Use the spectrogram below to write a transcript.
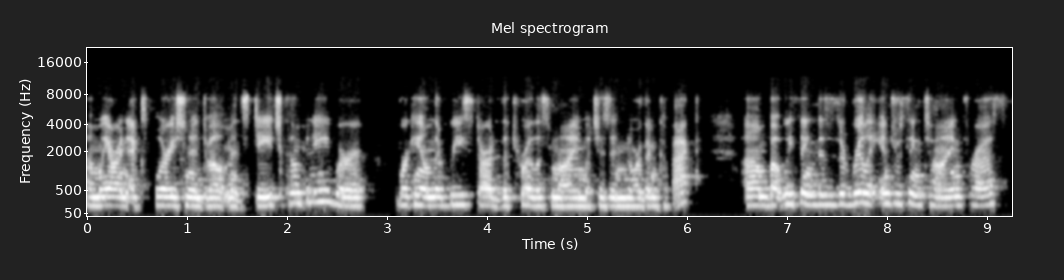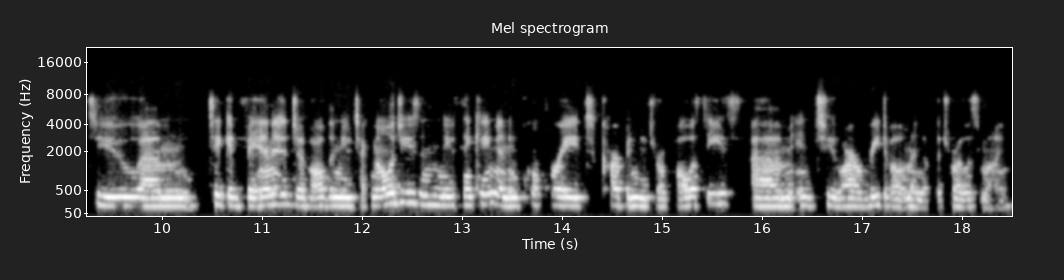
Um, we are an exploration and development stage company. We're working on the restart of the Troilus mine, which is in northern Quebec. Um, but we think this is a really interesting time for us to um, take advantage of all the new technologies and new thinking and incorporate carbon neutral policies um, into our redevelopment of the Troilus mine.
